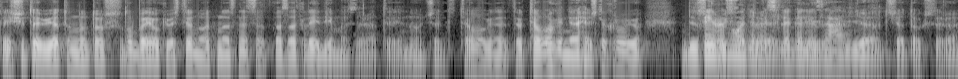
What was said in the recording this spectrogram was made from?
Tai šitoje vietoje, nu, toks labai jau kvestionuotinas, nes tas atleidimas yra. Tai, nu, čia teologinė, teologinė iš tikrųjų diskusija. Tai yra nuodėmės legalizavimas. Jo, čia toks yra.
